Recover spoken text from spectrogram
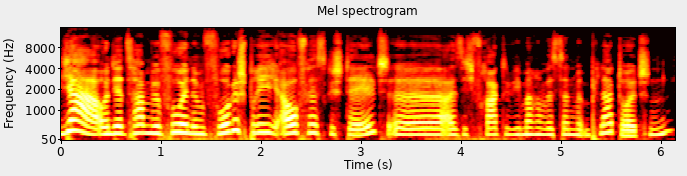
Ja, und jetzt haben wir vorhin im Vorgespräch auch festgestellt, äh, als ich fragte, wie machen wir es dann mit dem Plattdeutschen,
